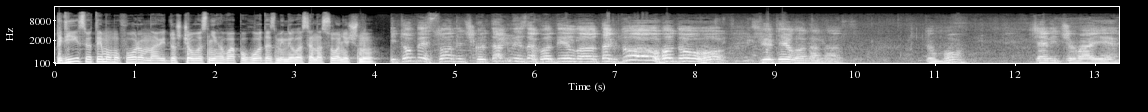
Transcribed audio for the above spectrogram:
Під її святим омофором навіть дощово-снігова погода змінилася на сонячну. І то би сонечко так не заходило, так довго-довго світило на нас. Тому це відчуває,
